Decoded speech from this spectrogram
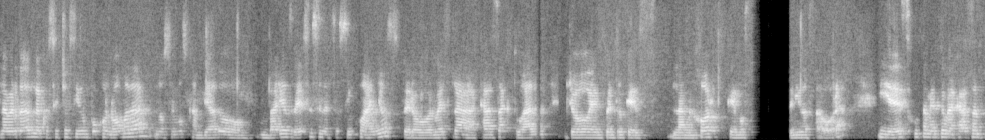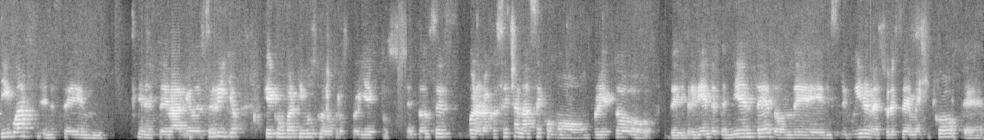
La verdad, la cosecha ha sido un poco nómada. Nos hemos cambiado varias veces en estos cinco años, pero nuestra casa actual yo encuentro que es la mejor que hemos tenido hasta ahora. Y es justamente una casa antigua en este, en este barrio de Cerrillo que compartimos con otros proyectos. Entonces, bueno, la cosecha nace como un proyecto de librería independiente, donde distribuir en el sureste de México eh,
